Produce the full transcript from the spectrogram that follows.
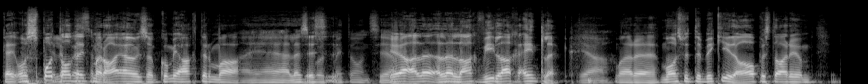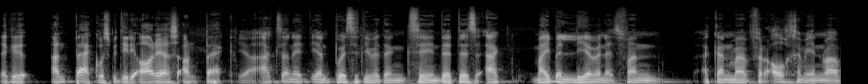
Kyk, ons spot Julle altyd is met daai ouens dan kom jy agter maar Ja, ja, hulle Dis- spot met ons, ja. Ja, ja hulle hulle lag, wie lag eintlik? Ja. Maar uh, maar ons moet 'n bietjie daar op 'n stadium dink ek unpack, ons moet hierdie areas unpack. Ja, ek sal net een positiewe ding sê en dit is ek my belewenis van ek kan maar veralgemeen maar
